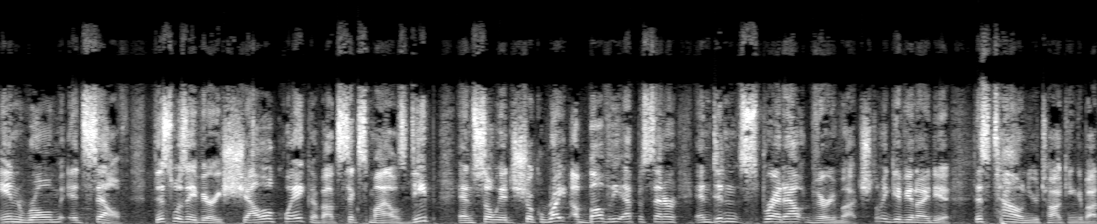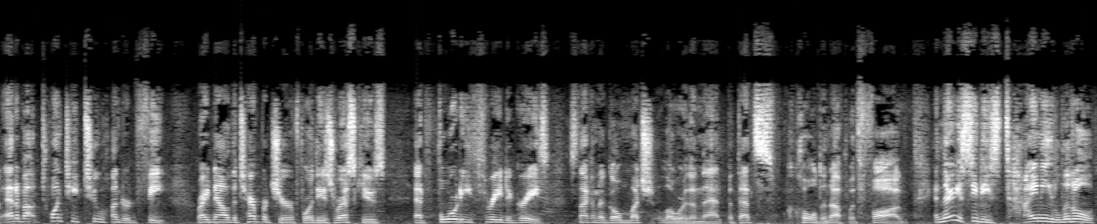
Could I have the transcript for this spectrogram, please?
in Rome itself. This was a very shallow quake, about six miles deep, and so it shook right above the epicenter and didn't spread out very much. Let me give you an idea. This town you're talking about, at about 2,200 feet, right now the temperature for these rescues at 43 degrees. It's not going to go much lower than that, but that's cold enough with fog. And there you see these tiny little,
